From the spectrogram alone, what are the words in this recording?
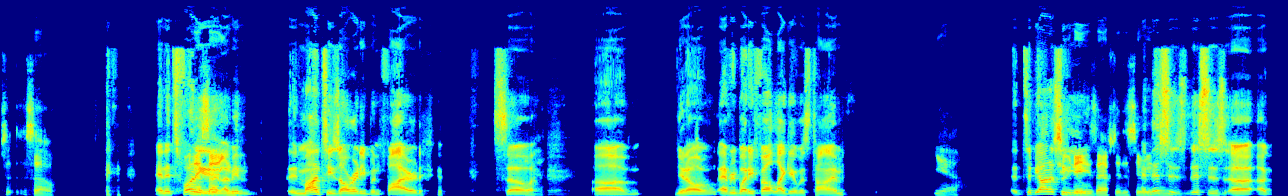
So, so And it's funny. And. I mean, Monty's already been fired, so yeah. um, you know, everybody felt like it was time. Yeah. Uh, to be honest, two days after the series, and this is this is a, a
